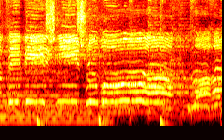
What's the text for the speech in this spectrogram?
отримав ти більш ніж у блага,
